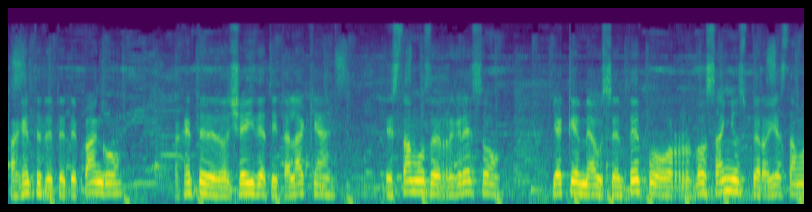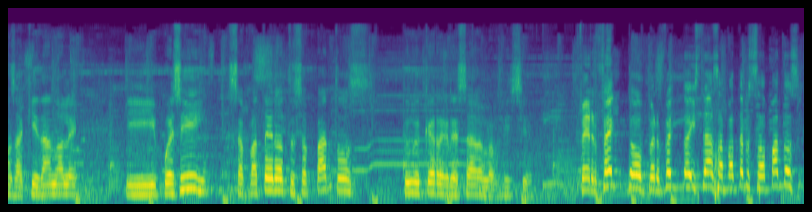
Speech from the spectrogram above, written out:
a gente de Tetepango, a gente de Doshey, de Atitalaquia. Estamos de regreso, ya que me ausenté por dos años, pero ya estamos aquí dándole. Y pues sí, zapatero, tus zapatos, tuve que regresar al oficio. Perfecto, perfecto. Ahí está, zapateros, zapatos.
